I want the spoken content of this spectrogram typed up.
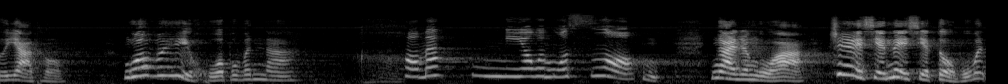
死丫头，我为何不问呢？好吗？你要问莫事哦。俺人我啊，这些那些都不问，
